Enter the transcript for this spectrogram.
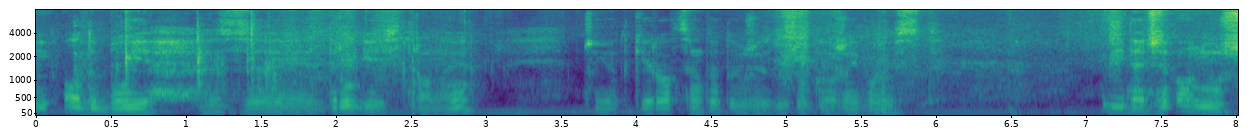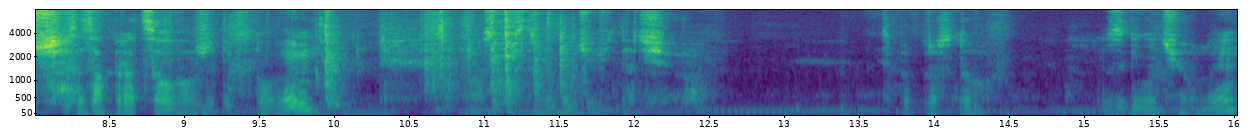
I odbój z drugiej strony, czyli od kierowcy, no to tu już jest dużo gorzej, bo jest widać, że on już zapracował, że tak powiem. O, z tej strony będzie widać. Jest po prostu zgnieciony.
